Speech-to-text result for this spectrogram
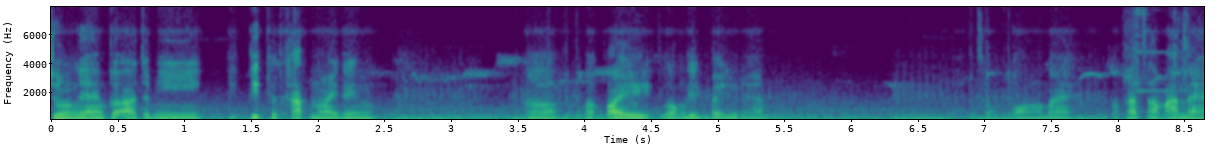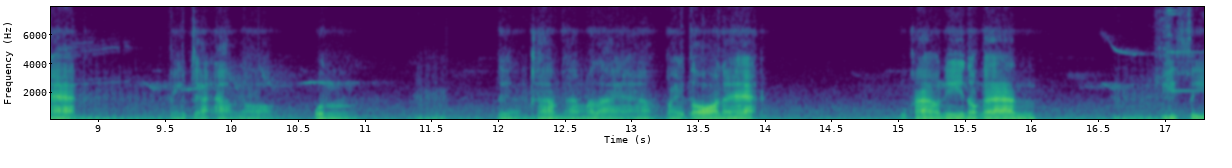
ช่วงแรกก็อาจจะมีติดติดขัดๆหน่อยหนึ่งเออค่อยๆลองเล่นไปดูนะครับส่งของเข้ามาต้องการสามอันนะฮะเองจะอ้าวรอบนเดินข้ามทางมาลายอ้าวไปต่อนะฮะลูกค้าคนนี้ต้องการมีสี่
